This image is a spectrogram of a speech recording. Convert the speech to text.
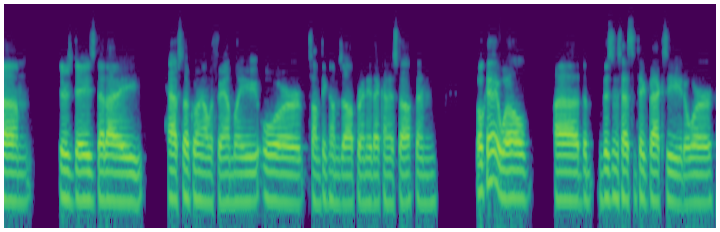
um, there's days that I have stuff going on with family or something comes up or any of that kind of stuff, and okay, well, uh, the business has to take backseat or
